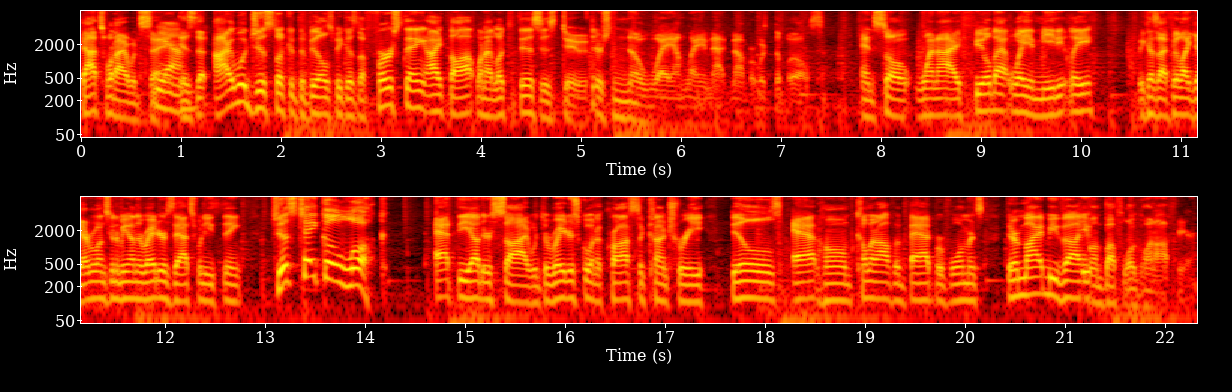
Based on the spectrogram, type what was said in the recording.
That's what I would say. Yeah. Is that I would just look at the Bills because the first thing I thought when I looked at this is, dude, there's no way I'm laying that number with the Bills. And so when I feel that way immediately, because I feel like everyone's going to be on the Raiders, that's when you think, just take a look at the other side with the Raiders going across the country, Bills at home, coming off a bad performance. There might be value on Buffalo going off here.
